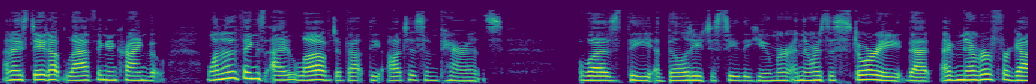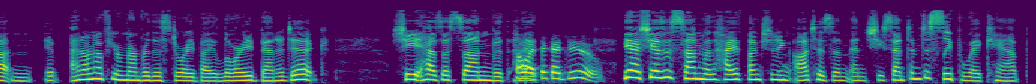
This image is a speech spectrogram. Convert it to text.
and I stayed up laughing and crying. But one of the things I loved about the autism parents was the ability to see the humor. And there was a story that I've never forgotten. It, I don't know if you remember this story by Laurie Benedict. She has a son with. Oh, I think I do. Yeah, she has a son with high functioning autism, and she sent him to sleepaway camp.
